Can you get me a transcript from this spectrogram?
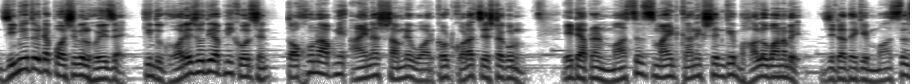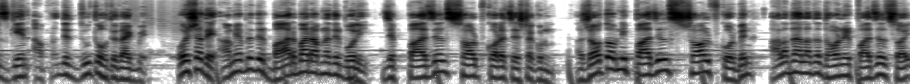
জিমে তো এটা পসিবল হয়ে যায়। কিন্তু ঘরে যদি আপনি করছেন, তখন আপনি আয়নার সামনে ওয়ার্কআউট করার চেষ্টা করুন। এটা আপনার মাসেলস মাইন্ড কানেকশনকে ভালো বানাবে, যেটা থেকে মাসেলস গেন আপনাদের দ্রুত হতে থাকবে। ওর সাথে আমি আপনাদের বারবার আপনাদের বলি যে পাজেলস সলভ করার চেষ্টা করুন। আর যত আপনি পাজেলস সলভ করবেন, আলাদা আলাদা ধরনের পাজেলস হয়,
